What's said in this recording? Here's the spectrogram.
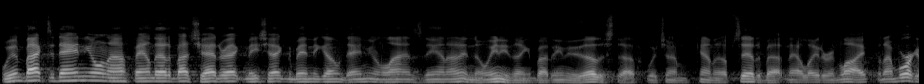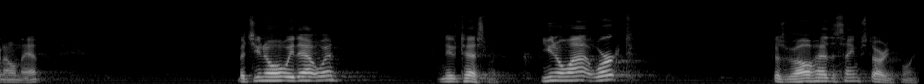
We went back to Daniel, and I found out about Shadrach, Meshach, and Abednego, and Daniel and lion's den. I didn't know anything about any of the other stuff, which I'm kind of upset about now later in life, but I'm working on that. But you know what we dealt with? New Testament. You know why it worked? Because we all had the same starting point.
